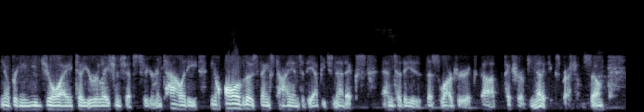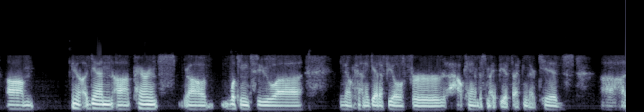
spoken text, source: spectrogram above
you know bringing you joy to your relationships, to your mentality? You know all of those things tie into the epigenetics and to the this larger uh, picture of genetic expression. So. Um, you know, again, uh, parents uh, looking to, uh, you know, kind of get a feel for how cannabis might be affecting their kids, uh,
